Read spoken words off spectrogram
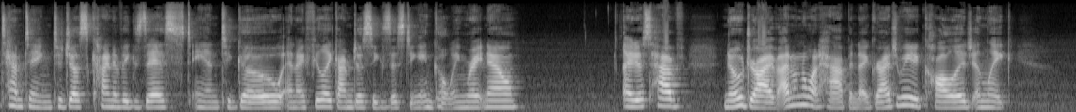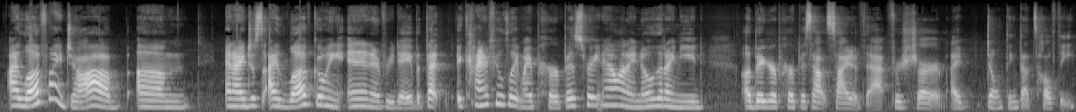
tempting to just kind of exist and to go. And I feel like I'm just existing and going right now. I just have no drive. I don't know what happened. I graduated college and like I love my job. Um, and I just I love going in every day, but that it kind of feels like my purpose right now and I know that I need a bigger purpose outside of that for sure. I don't think that's healthy.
